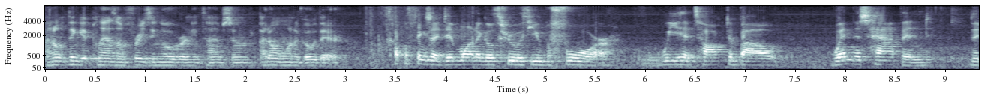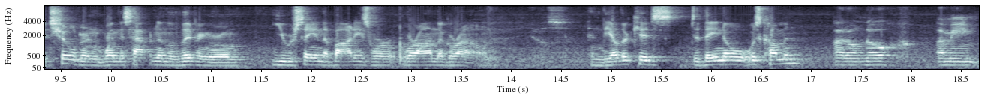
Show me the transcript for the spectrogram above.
I don't think it plans on freezing over anytime soon. I don't want to go there. a couple things I did want to go through with you before. We had talked about when this happened, the children, when this happened in the living room, you were saying the bodies were, were on the ground. Yes. And the other kids, did they know what was coming? I don't know. I mean,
